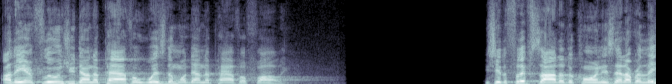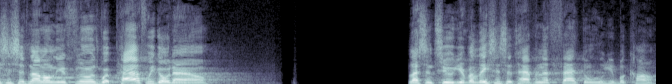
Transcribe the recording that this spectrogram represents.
Are they influencing you down the path of wisdom or down the path of folly? You see, the flip side of the coin is that our relationships not only influence what path we go down, lesson two, your relationships have an effect on who you become.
